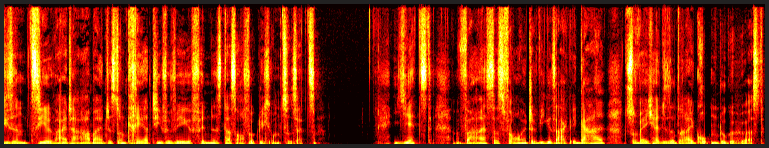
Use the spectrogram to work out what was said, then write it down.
diesem Ziel weiterarbeitest und kreative Wege findest, das auch wirklich umzusetzen. Jetzt war es das für heute. Wie gesagt, egal zu welcher dieser drei Gruppen du gehörst.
